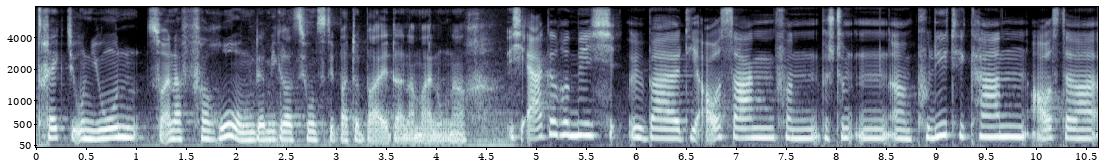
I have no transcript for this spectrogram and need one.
trägt die Union zu einer Verrohung der Migrationsdebatte bei, deiner Meinung nach? Ich ärgere mich über die Aussagen von bestimmten äh, Politikern aus der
